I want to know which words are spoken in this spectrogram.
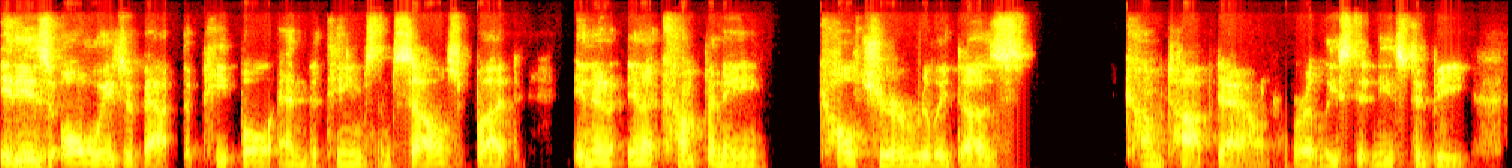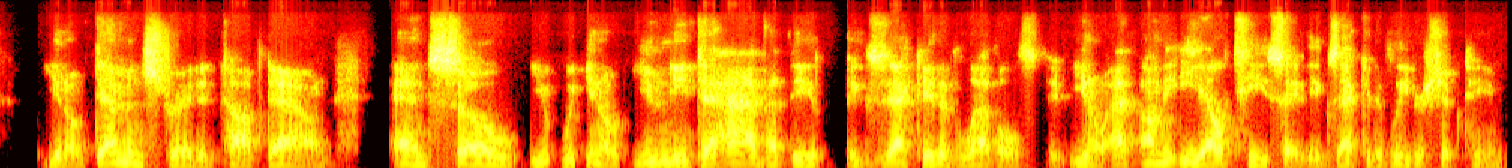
it is always about the people and the teams themselves but in a, in a company culture really does come top down or at least it needs to be you know demonstrated top down. And so you you know you need to have at the executive levels you know at, on the ELT say the executive leadership team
